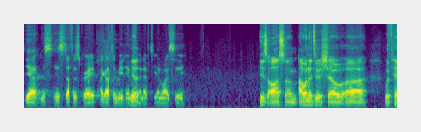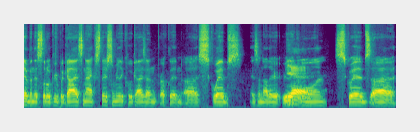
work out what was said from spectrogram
yeah, yeah his, his stuff is great. I got to meet him yeah. at NFT NYC. He's awesome. I want to do a show uh, with him and this little group of guys next. There's some really cool guys out in Brooklyn. Uh, Squibs is another really yeah. cool one. Squibs, uh,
